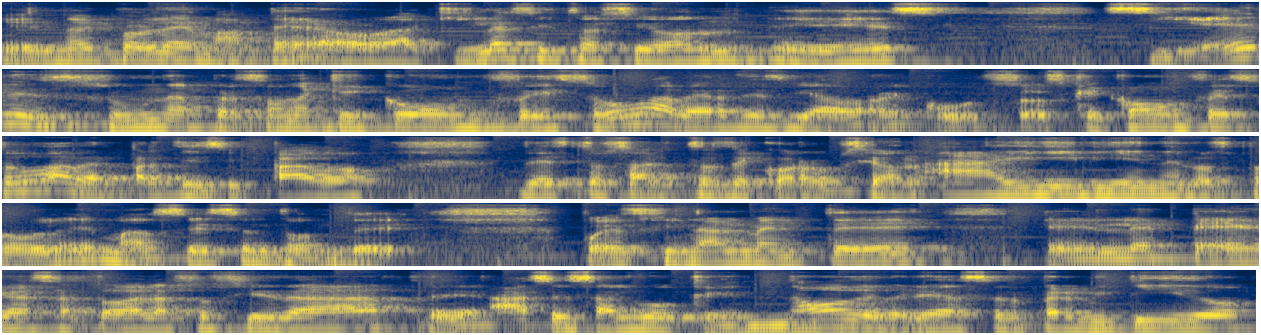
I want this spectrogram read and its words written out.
eh, no hay problema, pero aquí la situación es si eres una persona que confesó haber desviado recursos, que confesó haber participado de estos actos de corrupción, ahí vienen los problemas, es en donde pues finalmente eh, le pegas a toda la sociedad, eh, haces algo que no debería ser permitido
